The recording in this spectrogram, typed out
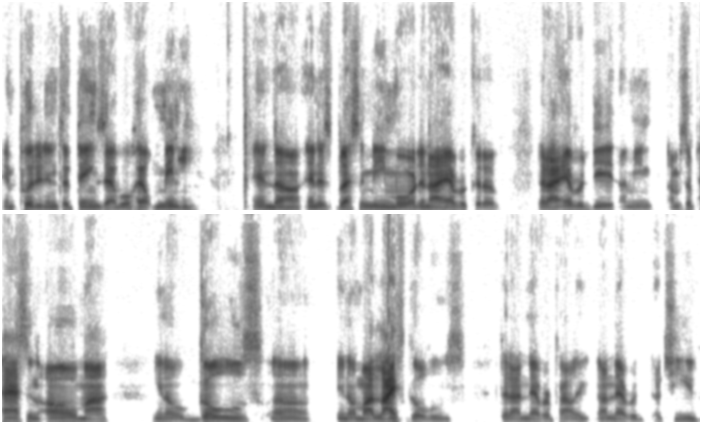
and put it into things that will help many, and uh, and it's blessing me more than I ever could have, that I ever did. I mean, I'm surpassing all my, you know, goals, uh, you know, my life goals that I never probably I never achieved,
